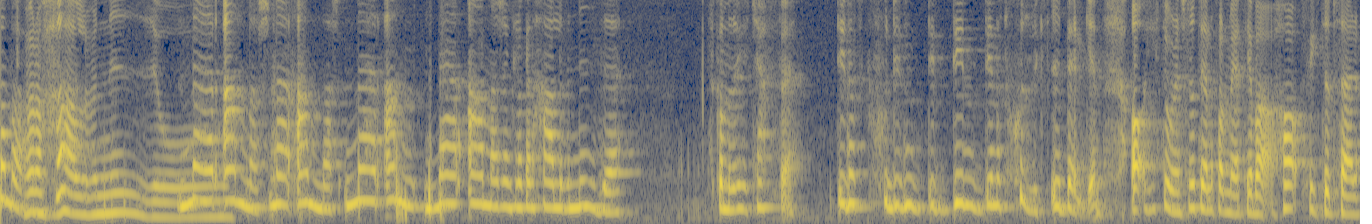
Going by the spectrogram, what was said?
Man bara, Vadå va? halv nio? När annars, när annars, när, an, när annars än klockan halv nio ska man dricka kaffe? Det är, något, det, det, det, det är något sjukt i Belgien. Ja, historien slutar i alla fall med att jag bara ha, fick typ så här,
